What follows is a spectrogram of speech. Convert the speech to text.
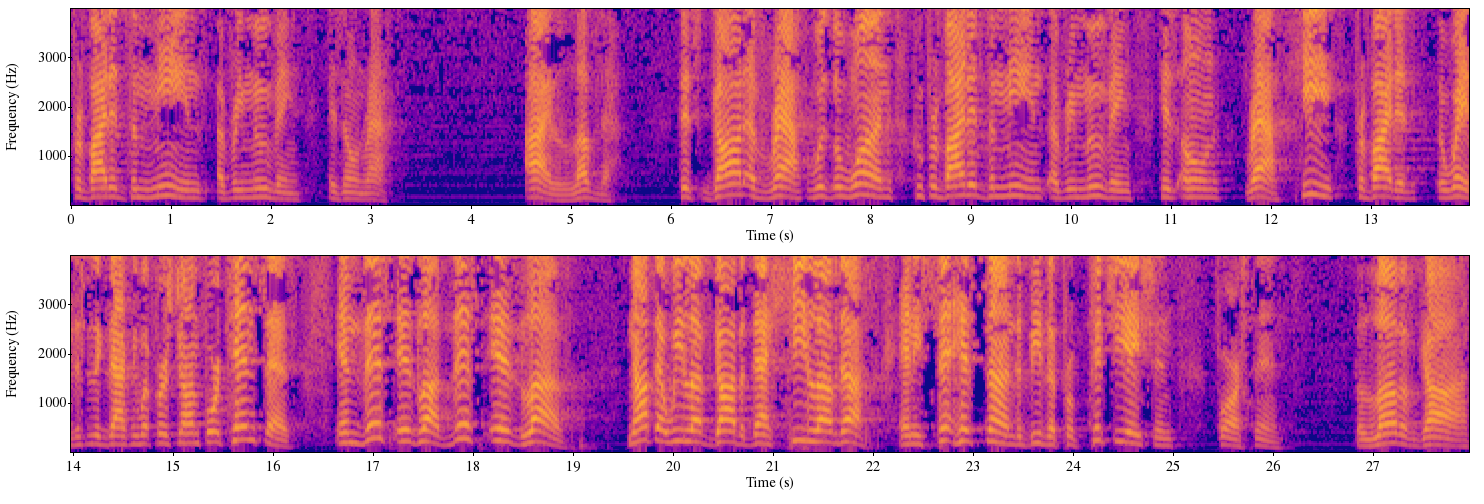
provided the means of removing His own wrath. I love that. This God of wrath was the one who provided the means of removing His own wrath. He provided the way. This is exactly what 1 John 4:10 says. And this is love. This is love. Not that we loved God, but that He loved us. And He sent His Son to be the propitiation for our sins. The love of God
